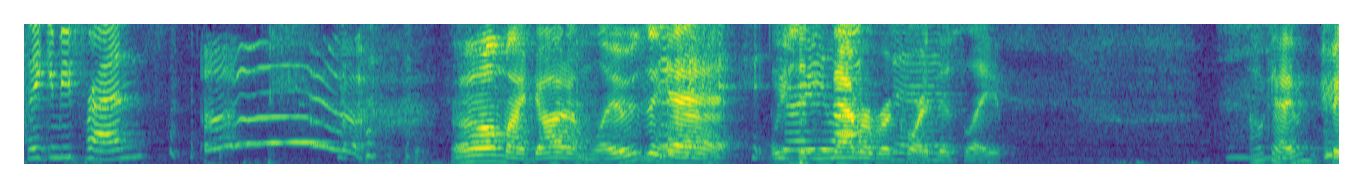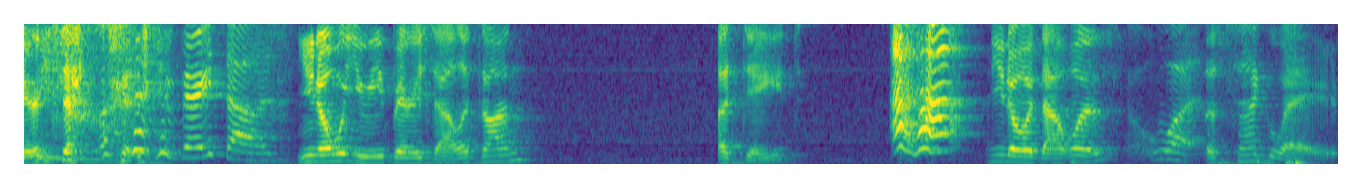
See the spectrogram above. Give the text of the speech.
they can be friends. oh my god, I'm losing it. We should never record it. this late. Okay, berry salads. berry salads. you know what you eat berry salads on? A date. You know what that was? what? A segue.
